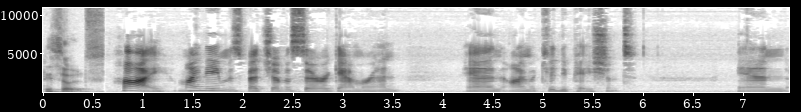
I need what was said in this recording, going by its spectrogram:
results. Hi, my name is Betcheva Sarah Gamaran and I'm a kidney patient and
